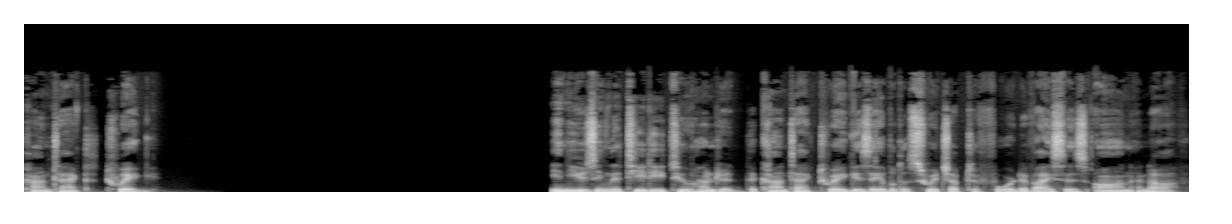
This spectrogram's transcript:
Contact Twig. In using the TD200, the contact twig is able to switch up to four devices on and off.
